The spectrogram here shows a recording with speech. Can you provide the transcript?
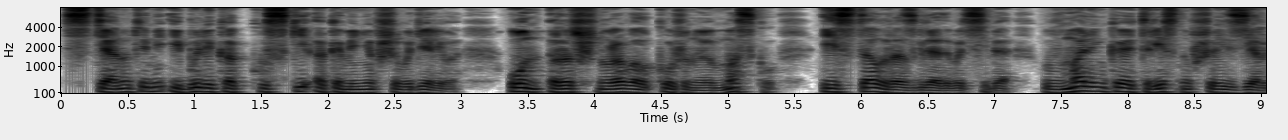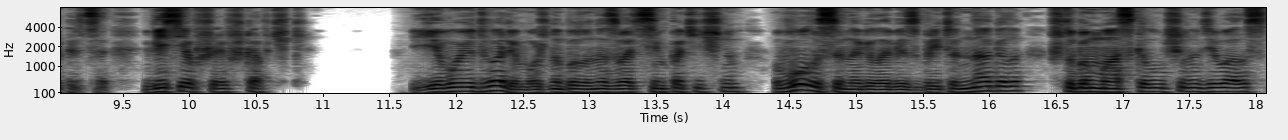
стянутыми и были как куски окаменевшего дерева. Он расшнуровал кожаную маску и стал разглядывать себя в маленькое треснувшее зеркальце, висевшее в шкафчике. Его едва ли можно было назвать симпатичным. Волосы на голове сбриты наголо, чтобы маска лучше надевалась.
